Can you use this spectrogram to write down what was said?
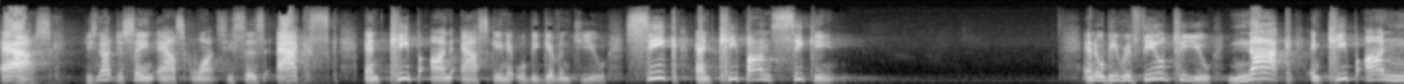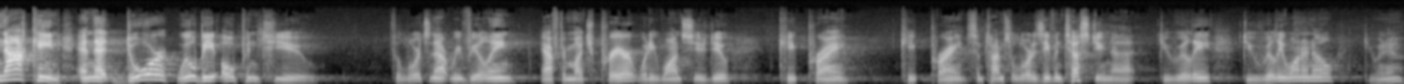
Ask. He's not just saying ask once. He says, ask and keep on asking, it will be given to you. Seek and keep on seeking and it will be revealed to you. Knock and keep on knocking, and that door will be open to you. If the Lord's not revealing after much prayer what He wants you to do, keep praying. Keep praying. Sometimes the Lord is even testing that. Do you really, do you really want to know? Do you want to know?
